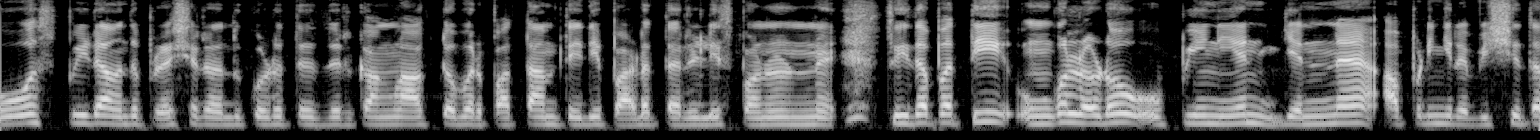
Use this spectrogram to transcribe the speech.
ஓவர் ஸ்பீடாக வந்து ப்ரெஷர் வந்து கொடுத்துட்டு இருக்காங்களா? அக்டோபர் பத்தாம் தேதி படத்தை ரிலீஸ் பண்ணணும்னு. ஸோ இதை பற்றி உங்களோட ஒப்பீனியன் என்ன அப்படிங்கிற விஷயத்த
